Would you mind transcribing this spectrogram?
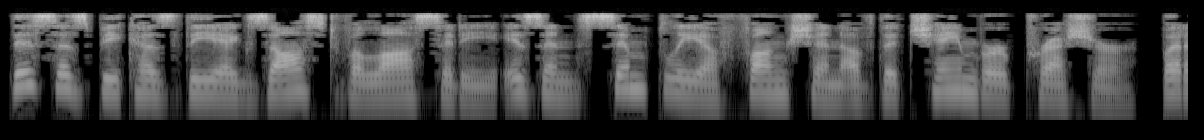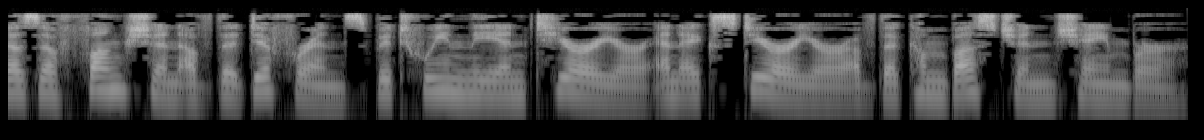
This is because the exhaust velocity isn't simply a function of the chamber pressure, but is a function of the difference between the interior and exterior of the combustion chamber.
